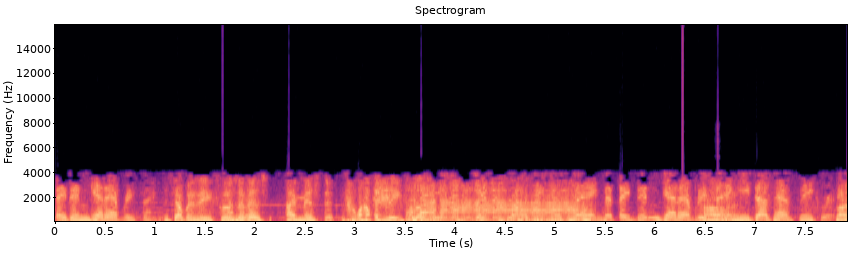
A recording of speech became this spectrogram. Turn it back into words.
They didn't get everything. Is that what the exclusive is? I missed it. What was the exclusive? He's just saying that they didn't get everything. All right. He does have secrets. Well,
